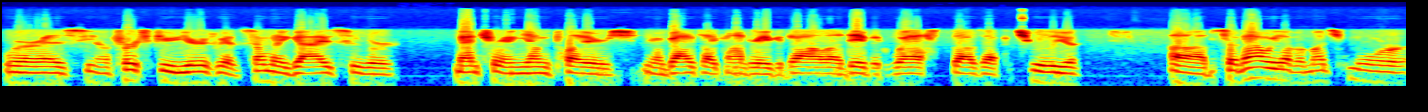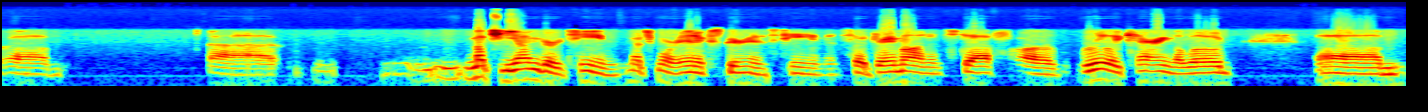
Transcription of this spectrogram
Whereas, you know, first few years we had so many guys who were mentoring young players. You know, guys like Andre Iguodala, David West, Zaza Pachulia. Uh, so now we have a much more, um, uh, much younger team, much more inexperienced team, and so Draymond and Steph are really carrying the load um,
